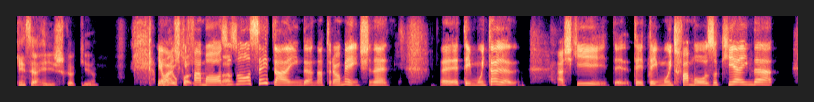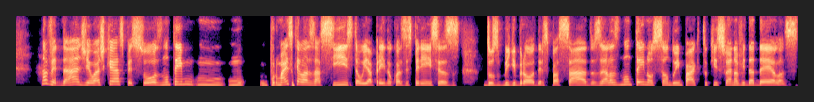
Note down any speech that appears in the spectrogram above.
Quem se arrisca aqui? Eu Bom, acho eu que famosos ah. vão aceitar ainda, naturalmente, né? É, tem muita. Acho que tem, tem muito famoso que ainda na verdade, eu acho que as pessoas não têm. Um, um, por mais que elas assistam e aprendam com as experiências dos Big Brothers passados, elas não têm noção do impacto que isso é na vida delas.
